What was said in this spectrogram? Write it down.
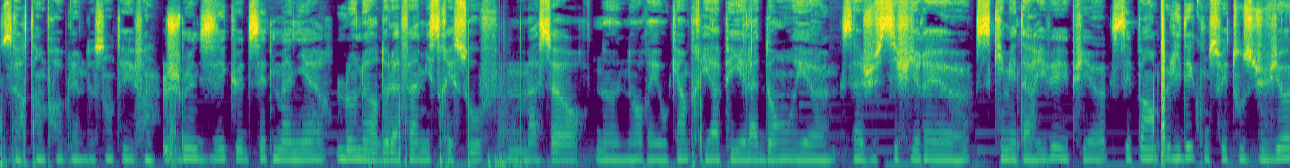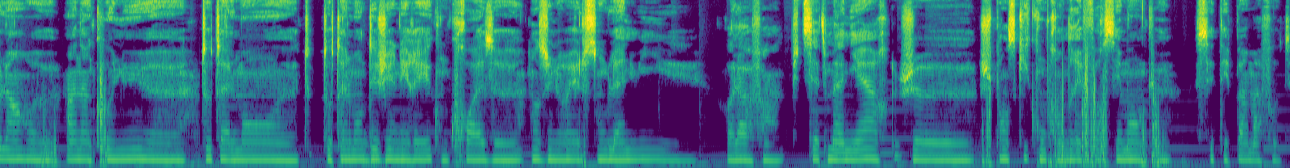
certains problèmes de santé. Enfin, je me disais que de cette manière, l'honneur de la famille serait sauf. Ma sœur n'aurait aucun prix à payer là-dedans et euh, ça justifierait euh, ce qui m'est arrivé. Et puis, euh, c'est pas un peu l'idée qu'on se fait tous du viol, hein, un inconnu totalement, totalement dégénéré qu'on croise dans une ruelle sombre la nuit. Et voilà, enfin, de cette manière, je, je pense qu'il comprendrait forcément que c'était pas ma faute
